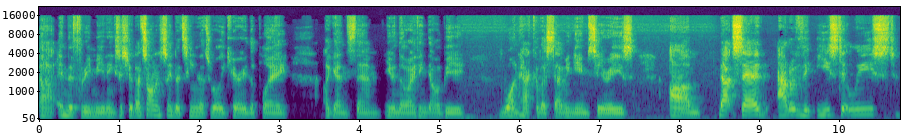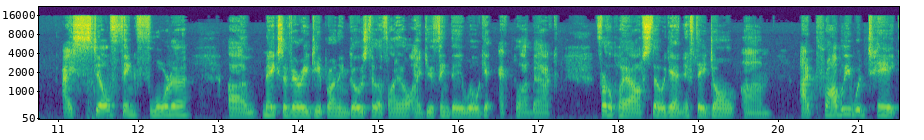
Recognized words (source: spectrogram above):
uh, in the three meetings this year. That's honestly the team that's really carried the play against them, even though I think that would be one heck of a seven game series. Um, that said, out of the East at least, I still think Florida um, makes a very deep run and goes to the final. I do think they will get Ekblad back for the playoffs, though. Again, if they don't, um, I probably would take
